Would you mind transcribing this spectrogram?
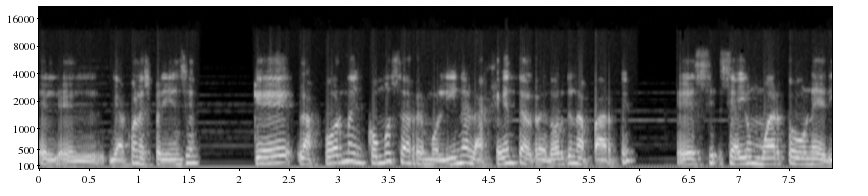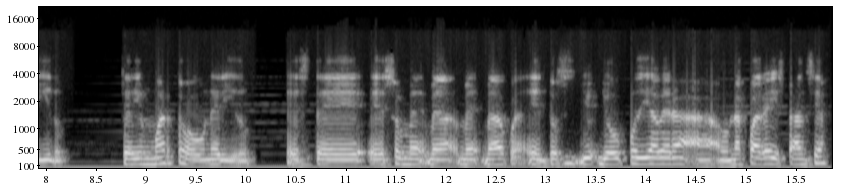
el, el, ya con la experiencia que la forma en cómo se remolina la gente alrededor de una parte es si hay un muerto o un herido. Si hay un muerto o un herido. Este, eso me, me, me, Entonces yo, yo, podía ver a, una cuadra de distancia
